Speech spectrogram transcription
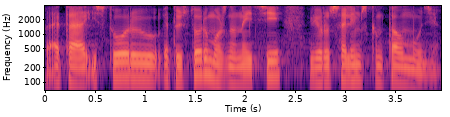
Это историю, эту историю можно найти в Иерусалимском Талмуде.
